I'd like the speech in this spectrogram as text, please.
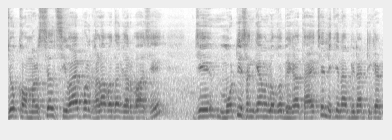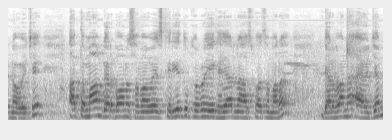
જો કોમર્શિયલ સિવાય પણ ઘણા બધા ગરબા છે, જે મોટી સંખ્યામાં લોકો ભેગા થાય છે, લેકિન આ બિના ટિકિટના હોય છે. આ તમામ ગરબાઓનો સમાવેશ કરીએ તો ખબર એક હજારના આસપાસ અમારા ગરબાના આયોજન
